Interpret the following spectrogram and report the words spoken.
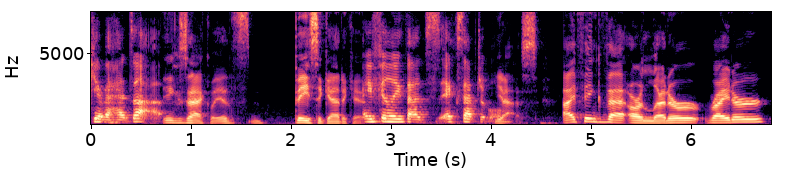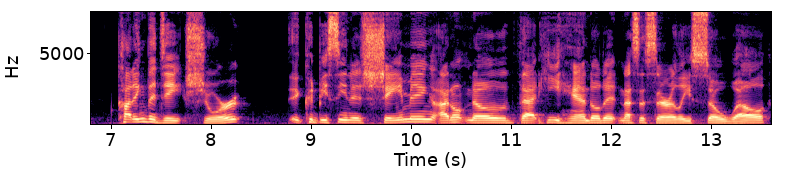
give a heads up. Exactly. It's basic etiquette. I feel like that's acceptable. Yes. I think that our letter writer cutting the date short, it could be seen as shaming. I don't know that he handled it necessarily so well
